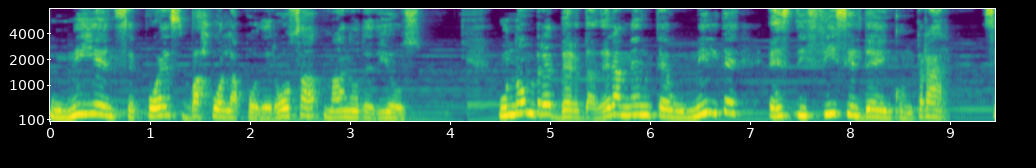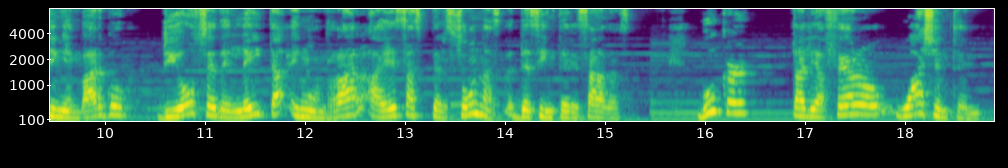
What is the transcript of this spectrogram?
humíllense pues bajo la poderosa mano de Dios. Un hombre verdaderamente humilde es difícil de encontrar. Sin embargo, Dios se deleita en honrar a esas personas desinteresadas. Booker Taliaferro Washington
